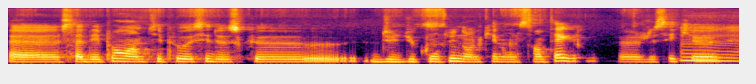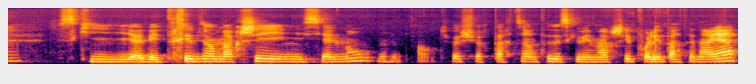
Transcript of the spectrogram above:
Euh, ça dépend un petit peu aussi de ce que du, du contenu dans lequel on s'intègre. Euh, je sais que mmh. ce qui avait très bien marché initialement, enfin, tu vois, je suis repartie un peu de ce qui avait marché pour les partenariats,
